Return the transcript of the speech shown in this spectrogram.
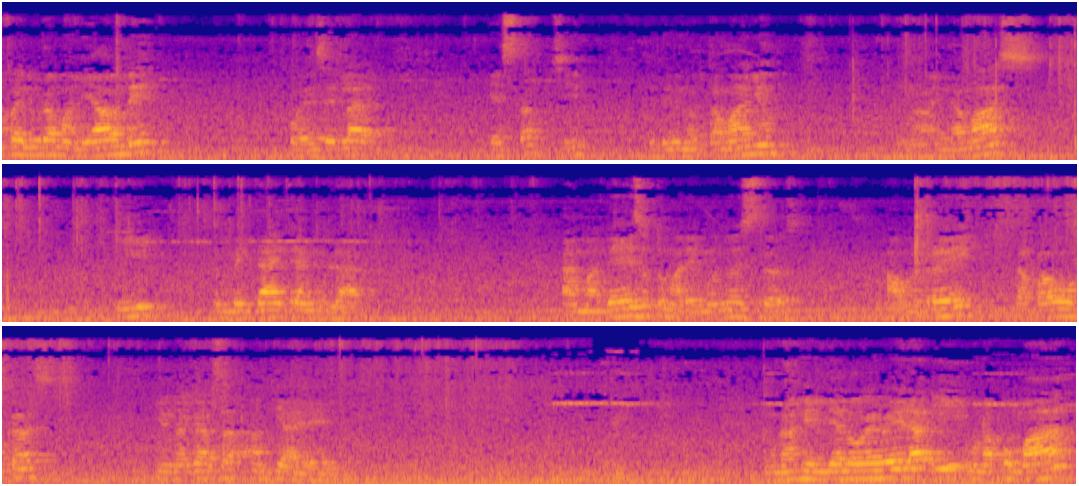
félula maleable, puede ser la esta, ¿sí? es de menor tamaño, una venda más y un vendaje triangular. Además de eso tomaremos nuestros un rey, tapabocas y una gasa antiadherente. Una gel de aloe vera y una pomada,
